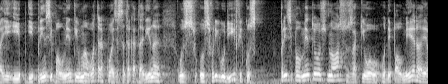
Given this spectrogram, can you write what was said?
aí, e, e principalmente uma outra coisa, Santa Catarina, os, os frigoríficos principalmente os nossos aqui, o, o de Palmeira é,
